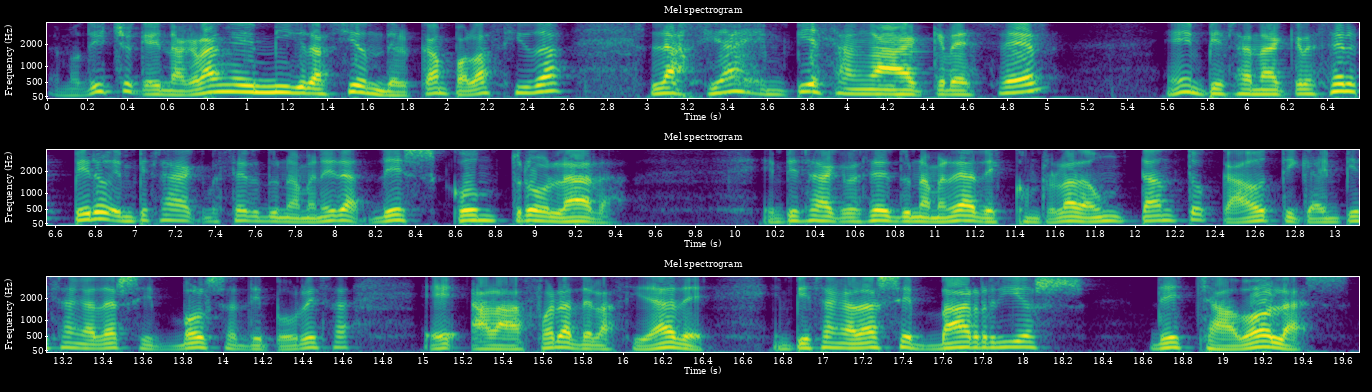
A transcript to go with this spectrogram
Hemos dicho que hay una gran emigración del campo a la ciudad, las ciudades empiezan a crecer, ¿eh? empiezan a crecer, pero empiezan a crecer de una manera descontrolada empiezan a crecer de una manera descontrolada, un tanto caótica, empiezan a darse bolsas de pobreza eh, a las afueras de las ciudades, empiezan a darse barrios de chabolas,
